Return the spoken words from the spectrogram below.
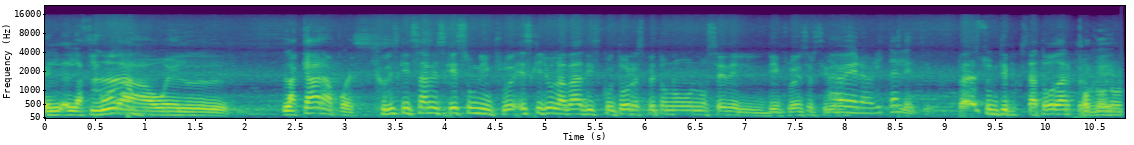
el- la figura o el, la cara, pues. Híjole, es que sabes que es un influencer. Es que yo la verdad, con todo respeto, no, no sé del, de influencers y A ver, ahorita les digo. Pero es un tipo que está a todo dar, pero Ok. no, no,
